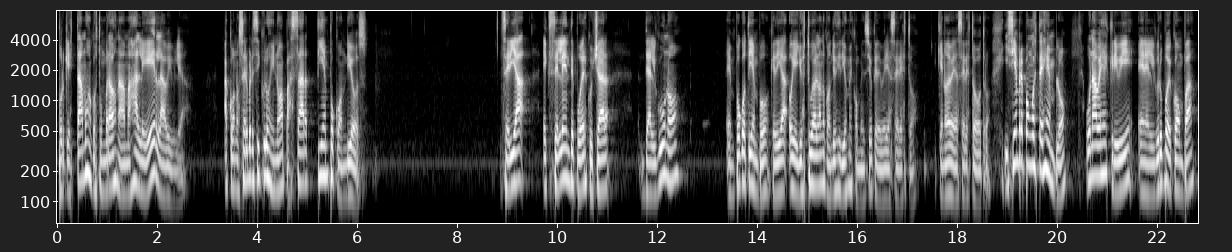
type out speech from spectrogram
porque estamos acostumbrados nada más a leer la Biblia, a conocer versículos y no a pasar tiempo con Dios. Sería excelente poder escuchar de alguno en poco tiempo que diga, oye, yo estuve hablando con Dios y Dios me convenció que debería hacer esto, que no debería hacer esto otro. Y siempre pongo este ejemplo. Una vez escribí en el grupo de compa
